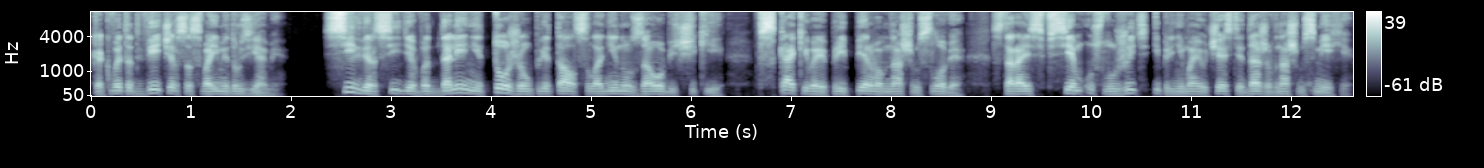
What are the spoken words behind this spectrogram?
как в этот вечер со своими друзьями. Сильвер, сидя в отдалении, тоже уплетал солонину за обе щеки, вскакивая при первом нашем слове, стараясь всем услужить и принимая участие даже в нашем смехе.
